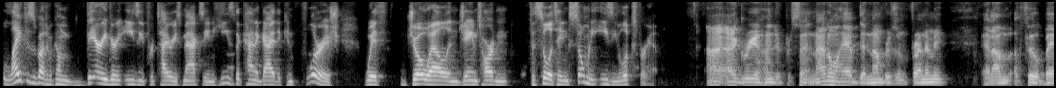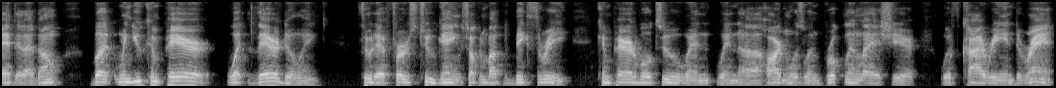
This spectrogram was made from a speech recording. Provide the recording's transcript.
life is about to become very very easy for Tyrese Maxey and he's the kind of guy that can flourish with Joel and James Harden facilitating so many easy looks for him I, I agree hundred percent, and I don't have the numbers in front of me, and I'm I feel bad that I don't. But when you compare what they're doing through their first two games, talking about the big three, comparable to when when uh, Harden was in Brooklyn last year with Kyrie and Durant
